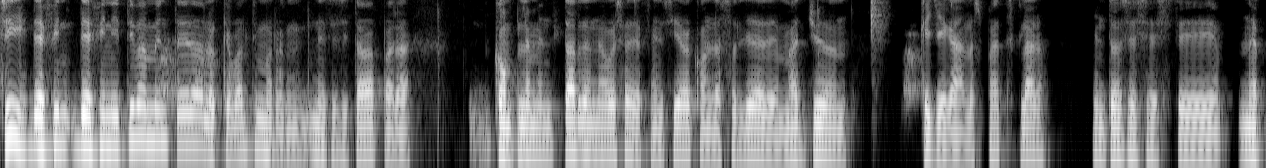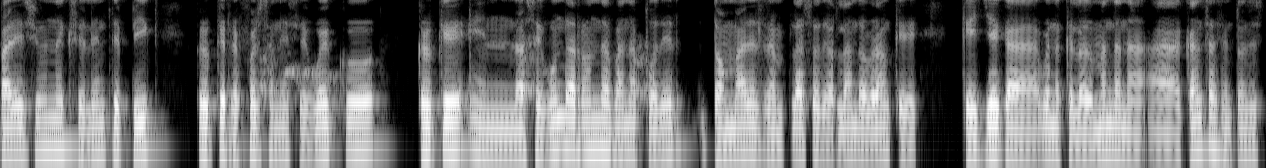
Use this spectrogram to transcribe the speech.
Sí, definitivamente era lo que Baltimore necesitaba para complementar de nuevo esa defensiva con la salida de Matt Judon que llega a los Pats, claro. Entonces, este, me pareció un excelente pick. Creo que refuerzan ese hueco. Creo que en la segunda ronda van a poder tomar el reemplazo de Orlando Brown que, que llega, bueno, que lo mandan a, a Kansas. Entonces,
